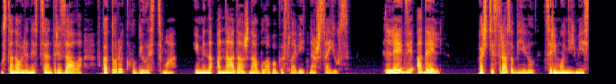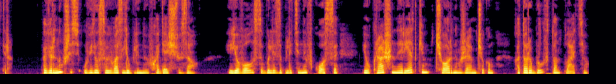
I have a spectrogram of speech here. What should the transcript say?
установленной в центре зала, в которой клубилась тьма. Именно она должна была благословить наш союз. «Леди Адель!» — почти сразу объявил церемониймейстер. Повернувшись, увидел свою возлюбленную, входящую в зал. Ее волосы были заплетены в косы и украшены редким черным жемчугом, который был в тон платью.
